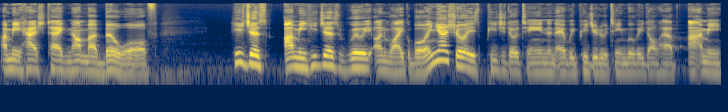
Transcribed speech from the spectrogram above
I mean hashtag not my Beowulf, he just I mean, he just really unlikable. And yeah, sure, it's PG-13, and every PG-13 movie don't have, I mean,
